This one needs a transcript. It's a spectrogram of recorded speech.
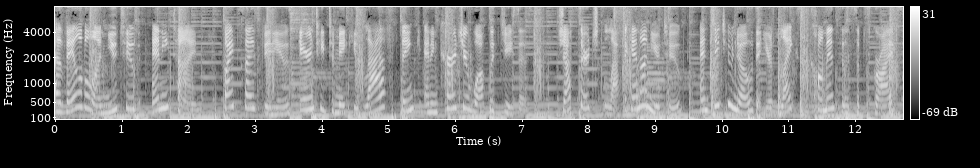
Available on YouTube anytime. Bite sized videos guaranteed to make you laugh, think, and encourage your walk with Jesus. Just search Laugh Again on YouTube. And did you know that your likes, comments, and subscribes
